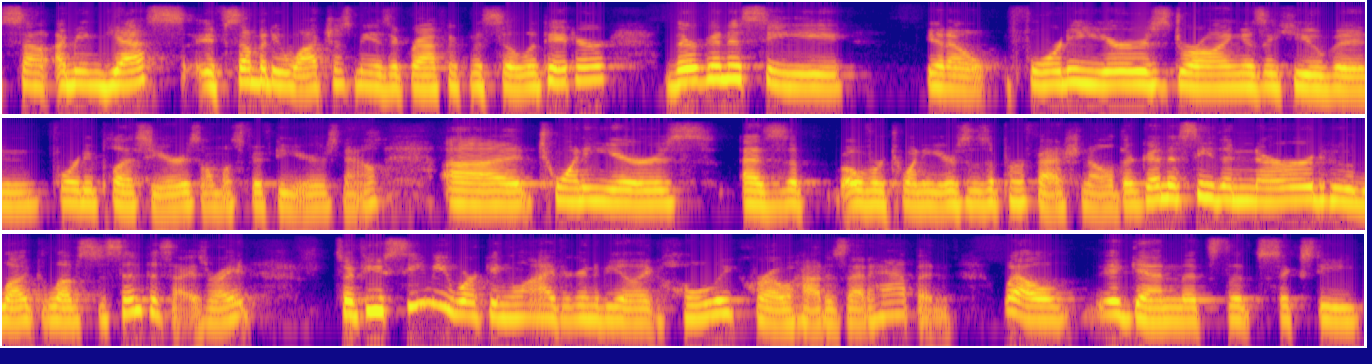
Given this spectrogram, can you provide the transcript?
so I mean, yes, if somebody watches me as a graphic facilitator, they're going to see you know 40 years drawing as a human 40 plus years almost 50 years now uh 20 years as a over 20 years as a professional. They're going to see the nerd who lo- loves to synthesize right? So if you see me working live you're going to be like holy crow how does that happen? Well again that's the 60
